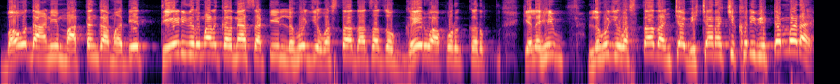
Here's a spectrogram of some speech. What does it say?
बौद्ध आणि मातंगामध्ये तेढ निर्माण करण्यासाठी लहूजी वस्तादाचा जो गैरवापर कर केला ही लहुजी वस्तादांच्या विचाराची खरी विटंबना आहे.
